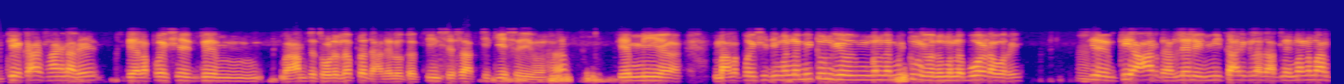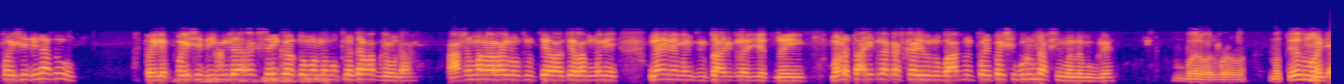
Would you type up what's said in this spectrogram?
ते काय सांगणार आहे? त्याला पैसे ते आमचं थोडं लफडं झालेलं होतं. तीनशे सातची केस आहे हां? ते मी मला पैसे दे म्हणलं मिटून घेऊ म्हणलं मिटून घेऊ म्हणलं बोर्डावर आहे. ते ते आड धरलेले मी तारीखला जात नाही. म्हणलं मला पैसे दे ना तू. पहिले पैसे दे मी डायरेक्ट सही करतो म्हणलं मग जबाब घेऊन टाक. असं म्हणा लागलो तू त्याला त्याला म्हणे नाही नाही म्हणजे तू तारीखला येत नाही. म्हणलं तारीखला कसं काय येऊन बाद पै पैसे बुडून टाकशील म्हणलं मुगले. बरोबर बरोबर. मग तेच म्हणजे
